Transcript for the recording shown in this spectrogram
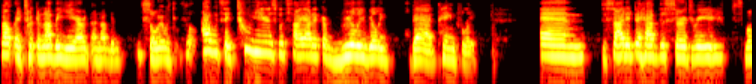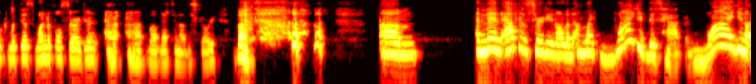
felt it took another year, another so it was I would say two years with sciatica, really, really bad, painfully, and decided to have this surgery. Smoked with this wonderful surgeon. well, that's another story, but um, and then after the surgery and all of that, I'm like, why did this happen? Why, you know,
